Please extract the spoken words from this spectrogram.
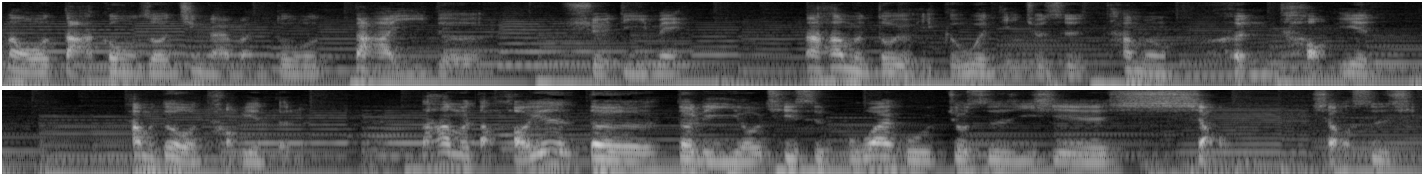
那我打工的时候进来蛮多大一的学弟妹，那他们都有一个问题，就是他们很讨厌，他们都有讨厌的人，那他们讨厌的的理由其实不外乎就是一些小小事情。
